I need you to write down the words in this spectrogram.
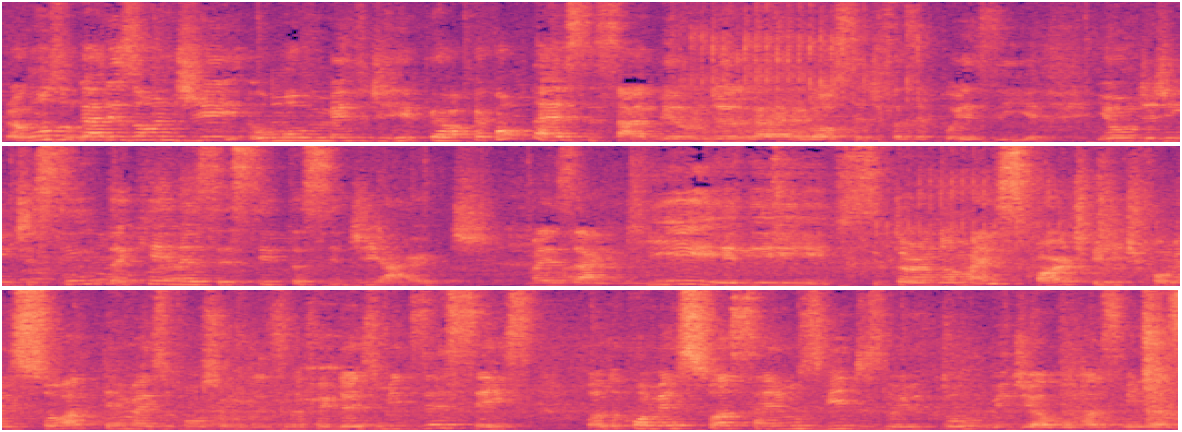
para alguns lugares onde o movimento de hip hop acontece, sabe? Onde a galera gosta de fazer poesia e onde a gente sinta que necessita-se de arte. Mas aqui ele se tornou mais forte, que a gente começou a ter mais o consumo do foi em 2016, quando começou a sair uns vídeos no YouTube de algumas minas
